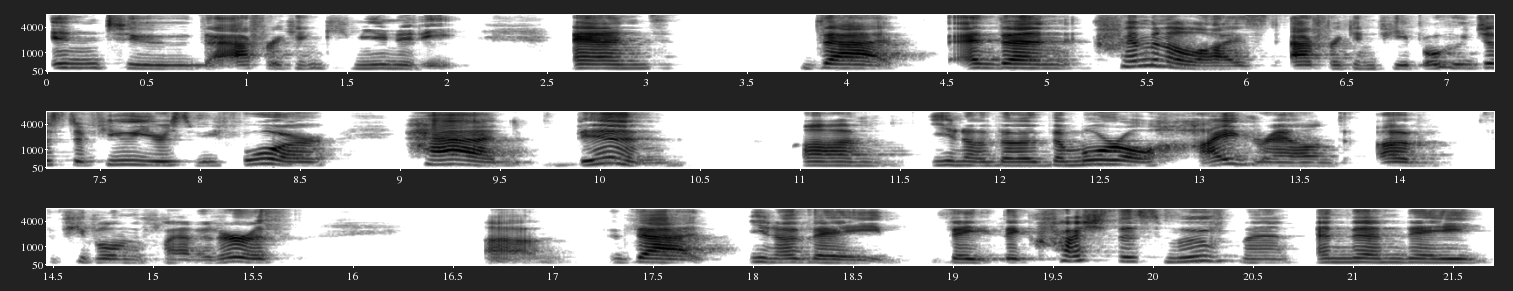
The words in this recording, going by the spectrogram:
into the African community. And that, and then criminalized African people who just a few years before had been on, you know, the, the moral high ground of the people on the planet Earth. Um, that you know they they they crushed this movement and then they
